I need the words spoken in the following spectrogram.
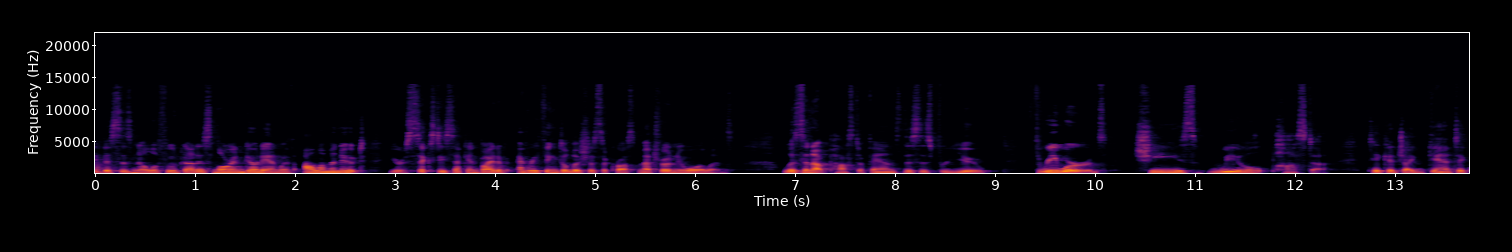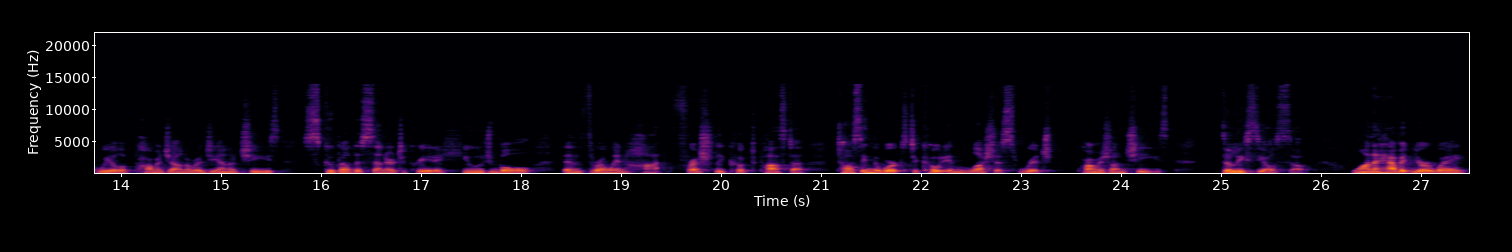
this is NOLA Food Goddess Lauren Godin with A la Minute, your 60 second bite of everything delicious across Metro New Orleans. Listen up, pasta fans, this is for you. Three words cheese wheel pasta. Take a gigantic wheel of Parmigiano Reggiano cheese, scoop out the center to create a huge bowl, then throw in hot, freshly cooked pasta, tossing the works to coat in luscious, rich Parmesan cheese. Delicioso. Want to have it your way?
